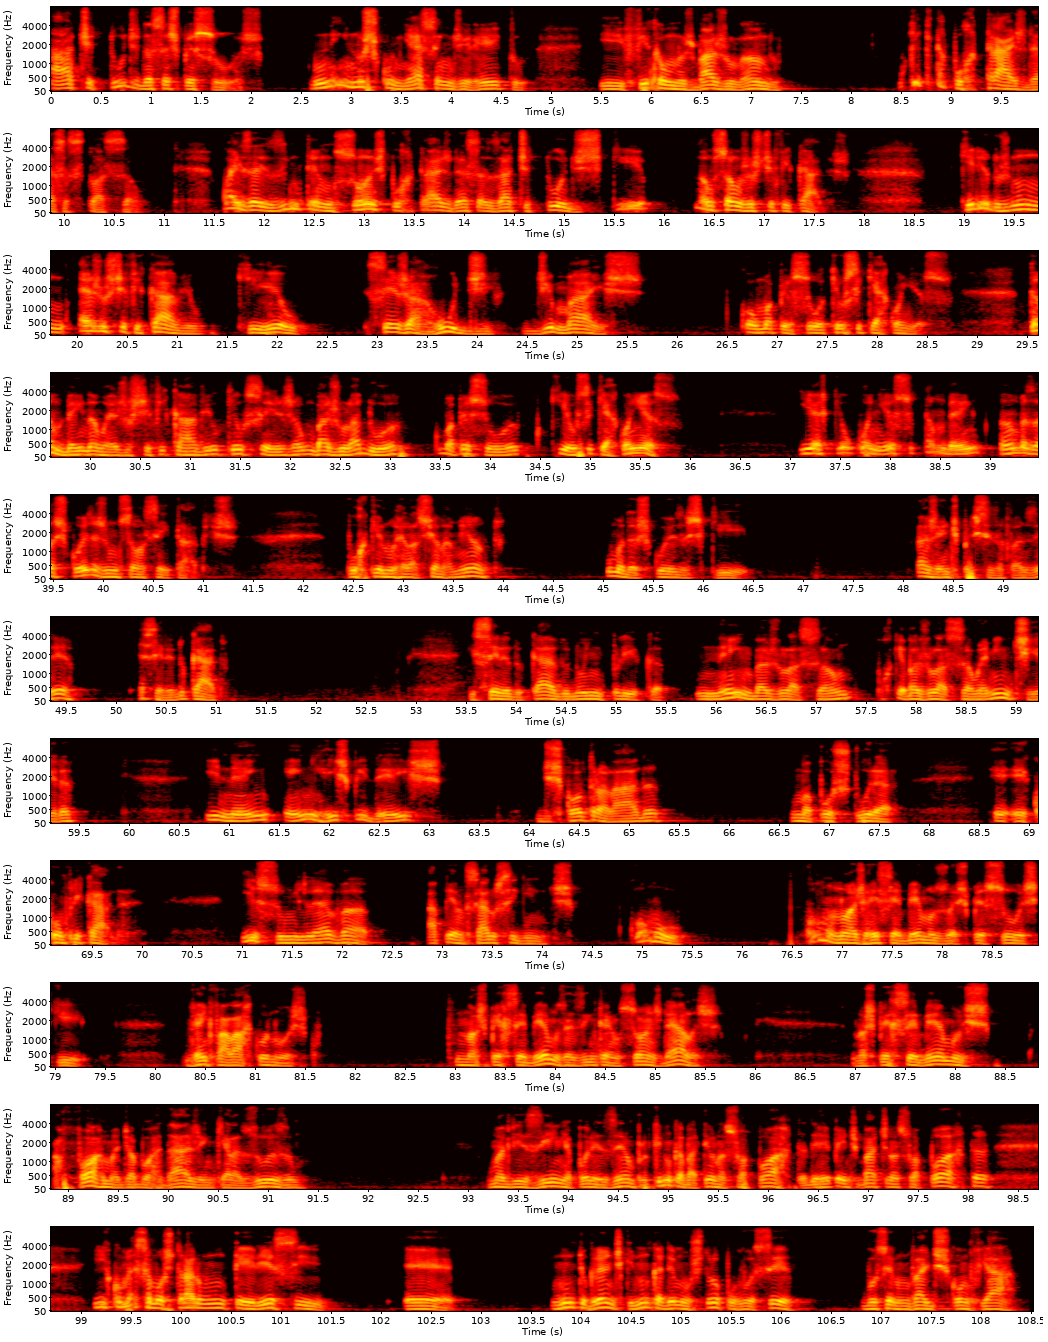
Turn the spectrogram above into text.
a atitude dessas pessoas. Nem nos conhecem direito e ficam nos bajulando. O que está por trás dessa situação? Quais as intenções por trás dessas atitudes que não são justificadas? Queridos, não é justificável que eu seja rude demais com uma pessoa que eu sequer conheço. Também não é justificável que eu seja um bajulador com uma pessoa que eu sequer conheço. E as que eu conheço também, ambas as coisas não são aceitáveis. Porque no relacionamento, uma das coisas que a gente precisa fazer é ser educado. E ser educado não implica nem bajulação, porque bajulação é mentira, e nem em rispidez descontrolada, uma postura é, é, complicada. Isso me leva a pensar o seguinte: como, como nós recebemos as pessoas que vêm falar conosco? Nós percebemos as intenções delas? nós percebemos a forma de abordagem que elas usam. Uma vizinha, por exemplo, que nunca bateu na sua porta, de repente bate na sua porta e começa a mostrar um interesse é, muito grande que nunca demonstrou por você, você não vai desconfiar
